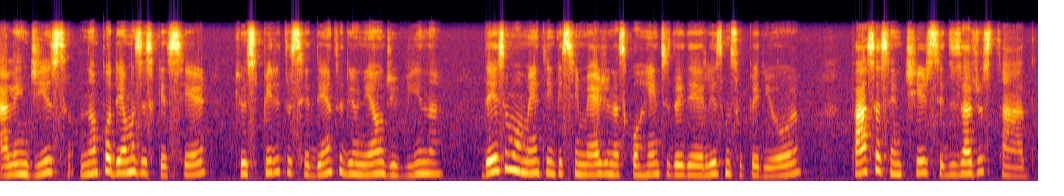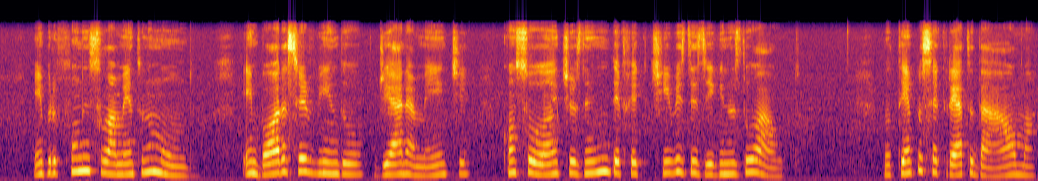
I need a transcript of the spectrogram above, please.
Além disso, não podemos esquecer que o espírito sedento de união divina, desde o momento em que se emerge nas correntes do idealismo superior, passa a sentir-se desajustado, em profundo insulamento no mundo, embora servindo diariamente consoante os indefectíveis desígnios do alto. No templo secreto da alma,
